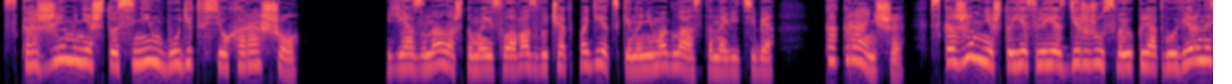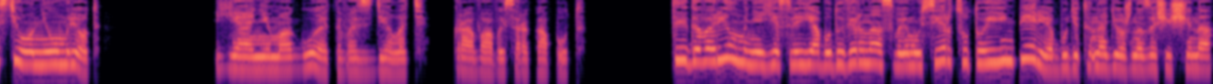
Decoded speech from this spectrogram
«Скажи мне, что с ним будет все хорошо». Я знала, что мои слова звучат по-детски, но не могла остановить себя. «Как раньше. Скажи мне, что если я сдержу свою клятву верности, он не умрет». «Я не могу этого сделать, кровавый сорокопут». «Ты говорил мне, если я буду верна своему сердцу, то и империя будет надежно защищена.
